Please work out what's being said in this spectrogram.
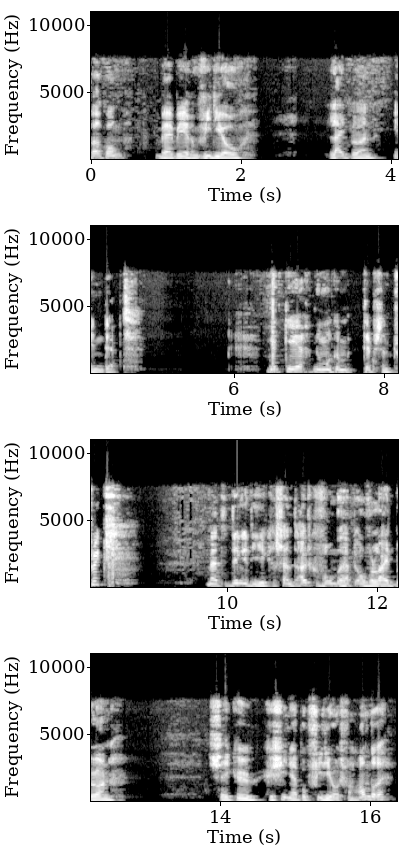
welkom bij weer een video Lightburn in depth. Dit keer noem ik hem tips en tricks met dingen die ik recent uitgevonden heb over Lightburn. CQ gezien heb op video's van anderen.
